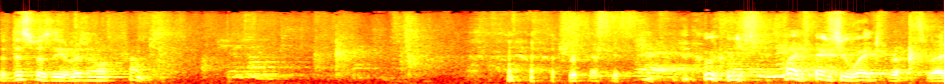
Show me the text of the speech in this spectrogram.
So this was the original front. Why don't you wait for us, Ray?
